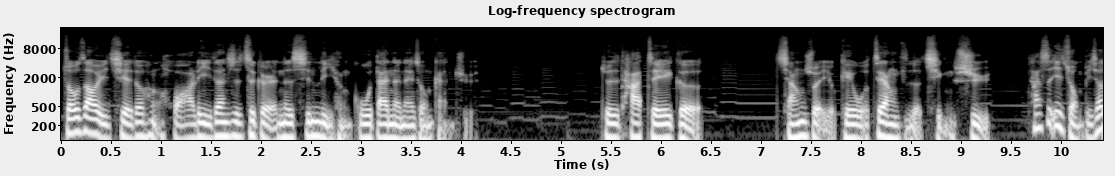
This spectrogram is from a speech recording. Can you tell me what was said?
周遭一切都很华丽，但是这个人的心里很孤单的那种感觉。就是他这一个香水有给我这样子的情绪，它是一种比较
